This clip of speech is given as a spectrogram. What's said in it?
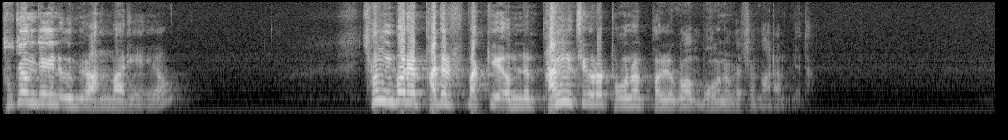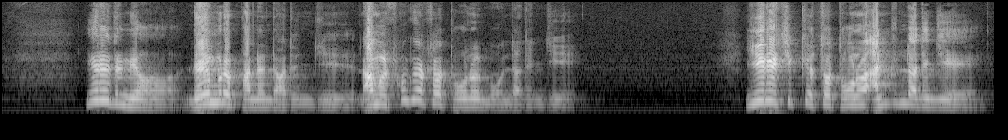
부정적인 의미로 한 말이에요. 형벌을 받을 수밖에 없는 방식으로 돈을 벌고 모으는 것을 말합니다. 예를 들면 뇌물을 받는다든지 남을 속여서 돈을 모은다든지 일을 시켜서 돈을 안 준다든지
